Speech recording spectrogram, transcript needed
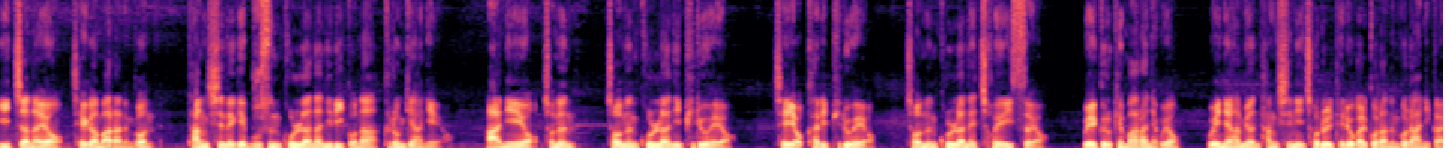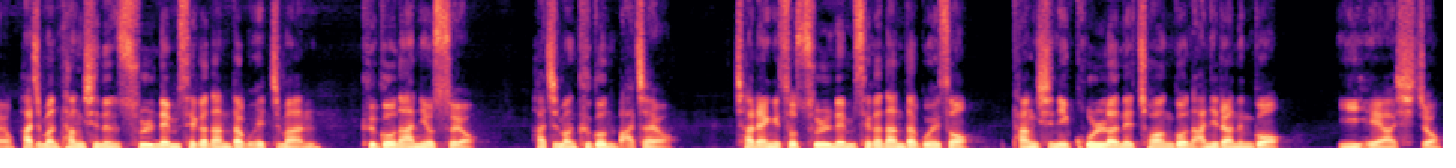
있잖아요. 제가 말하는 건 당신에게 무슨 곤란한 일이 있거나 그런 게 아니에요. 아니에요. 저는 저는 곤란이 필요해요. 제 역할이 필요해요. 저는 곤란에 처해 있어요. 왜 그렇게 말하냐고요? 왜냐하면 당신이 저를 데려갈 거라는 걸 아니까요. 하지만 당신은 술 냄새가 난다고 했지만 그건 아니었어요. 하지만 그건 맞아요. 차량에서 술 냄새가 난다고 해서 당신이 곤란에 처한 건 아니라는 거 이해하시죠?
